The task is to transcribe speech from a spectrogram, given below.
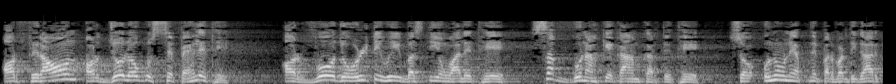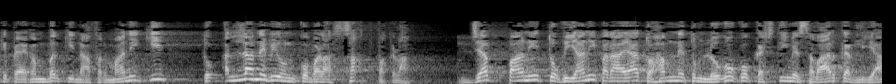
اور فرعون اور جو لوگ اس سے پہلے تھے اور وہ جو الٹی ہوئی بستیوں والے تھے، سب گناہ کے کام کرتے تھے۔ سو انہوں نے اپنے پروردگار کے پیغمبر کی نافرمانی کی تو اللہ نے بھی ان کو بڑا سخت پکڑا۔ جب پانی تغیانی پر آیا تو ہم نے تم لوگوں کو کشتی میں سوار کر لیا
